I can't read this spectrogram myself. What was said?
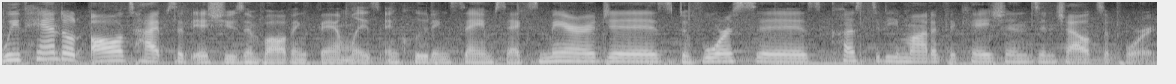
We've handled all types of issues involving families, including same sex marriages, divorces, custody modifications, and child support.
